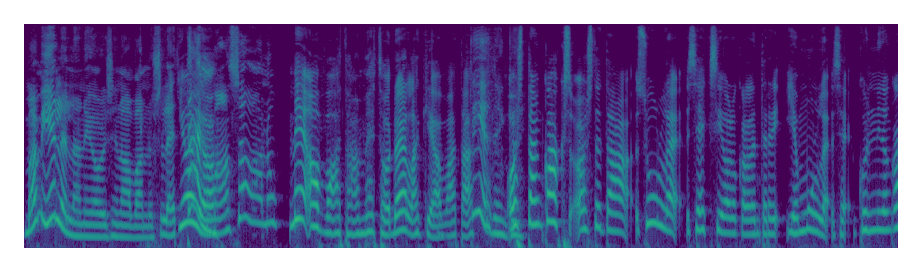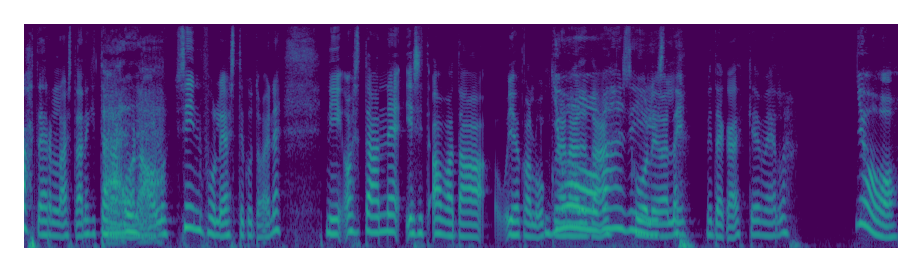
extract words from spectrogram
Mä mielelläni olisin avannut silleen, että joo, joo. mä oon saanut. Me avataan, me todellakin avataan. Tietenkin. Ostan kaksi, ostetaan sulle seksijoulukalenteri ja mulle se, kun niitä on kahta erilaista ainakin tänä vuonna ollut. Sinful ja sitten toinen. Niin ostetaan ne ja sitten avataan joka lukko ja näytetään kuulijoille, mitä kaikkea meillä Joo.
